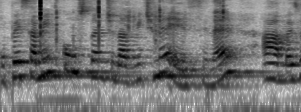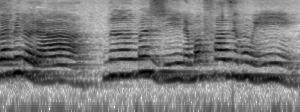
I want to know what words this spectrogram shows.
O pensamento constante da vítima é esse, né? Ah, mas vai melhorar. Não, imagina, é uma fase ruim.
